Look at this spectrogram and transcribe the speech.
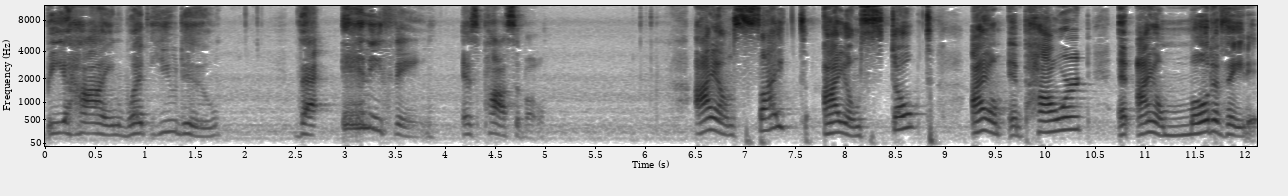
behind what you do that anything is possible. I am psyched, I am stoked, I am empowered, and I am motivated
